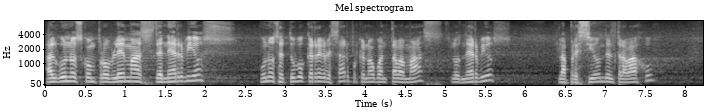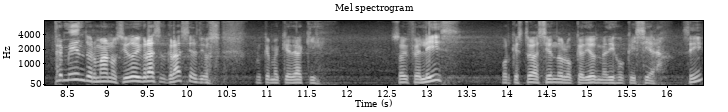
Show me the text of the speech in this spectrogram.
algunos con problemas de nervios. Uno se tuvo que regresar porque no aguantaba más los nervios, la presión del trabajo. Tremendo, hermanos. Y doy gracias, gracias Dios, porque me quedé aquí. Soy feliz porque estoy haciendo lo que Dios me dijo que hiciera. ¿sí?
